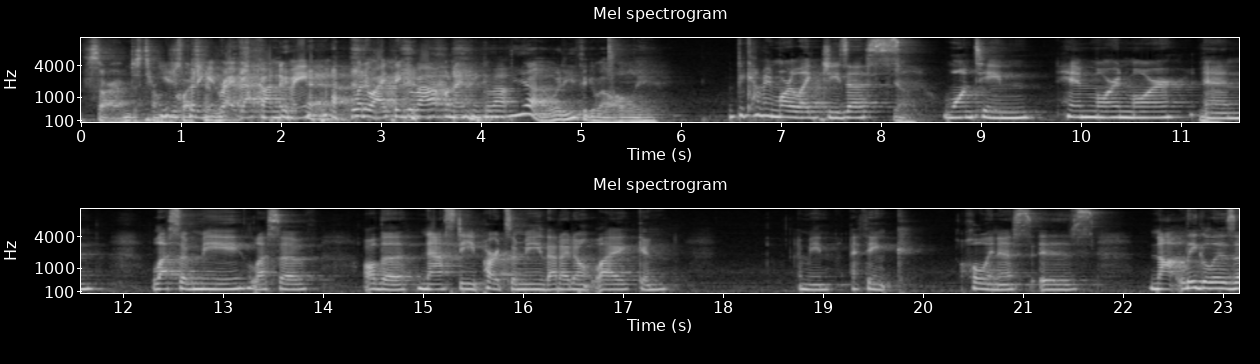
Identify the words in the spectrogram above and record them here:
sorry, I'm just throwing You're just putting it right back onto me. what do I think about when I think about Yeah, what do you think about holy? becoming more like Jesus, Yeah. wanting Him more and more, and less of me, less of all the nasty parts of me that I don't like. And I mean, I think holiness is not legalism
